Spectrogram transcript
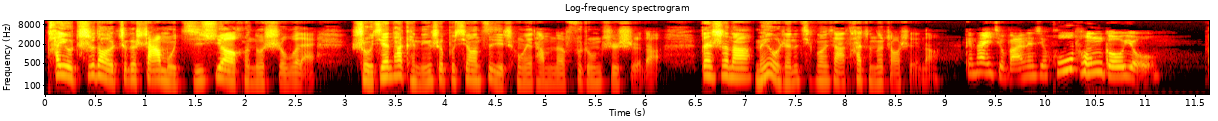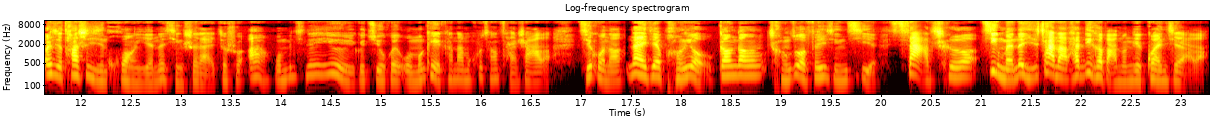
他又知道这个沙姆急需要很多食物来。首先，他肯定是不希望自己成为他们的腹中之食的。但是呢，没有人的情况下，他只能找谁呢？跟他一起玩那些狐朋狗友。而且他是以谎言的形式来，就说啊，我们今天又有一个聚会，我们可以看他们互相残杀了。结果呢，那一届朋友刚刚乘坐飞行器下车进门的一刹那，他立刻把门给关起来了。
